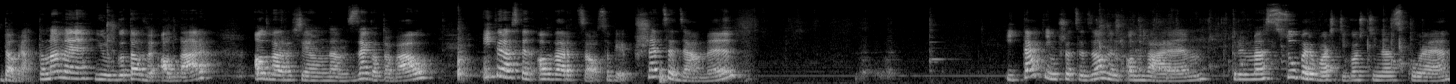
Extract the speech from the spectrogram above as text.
Dobra, to mamy już gotowy odwar. Odwar się nam zagotował. I teraz ten odwar co? Sobie przecedzamy. I takim przecedzonym odwarem, który ma super właściwości na skórę,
